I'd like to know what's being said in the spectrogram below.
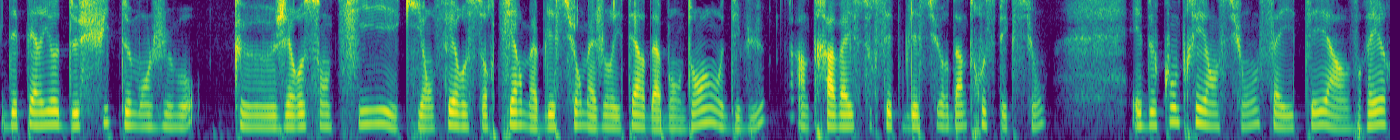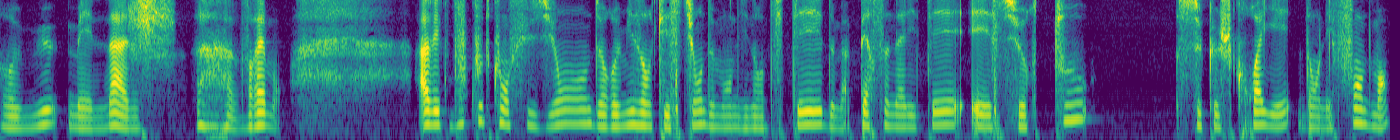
des périodes de fuite de mon jumeau que j'ai ressenti et qui ont fait ressortir ma blessure majoritaire d'abandon au début, un travail sur cette blessure d'introspection et de compréhension, ça a été un vrai remue-ménage. vraiment. Avec beaucoup de confusion, de remise en question de mon identité, de ma personnalité et surtout ce que je croyais dans les fondements,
